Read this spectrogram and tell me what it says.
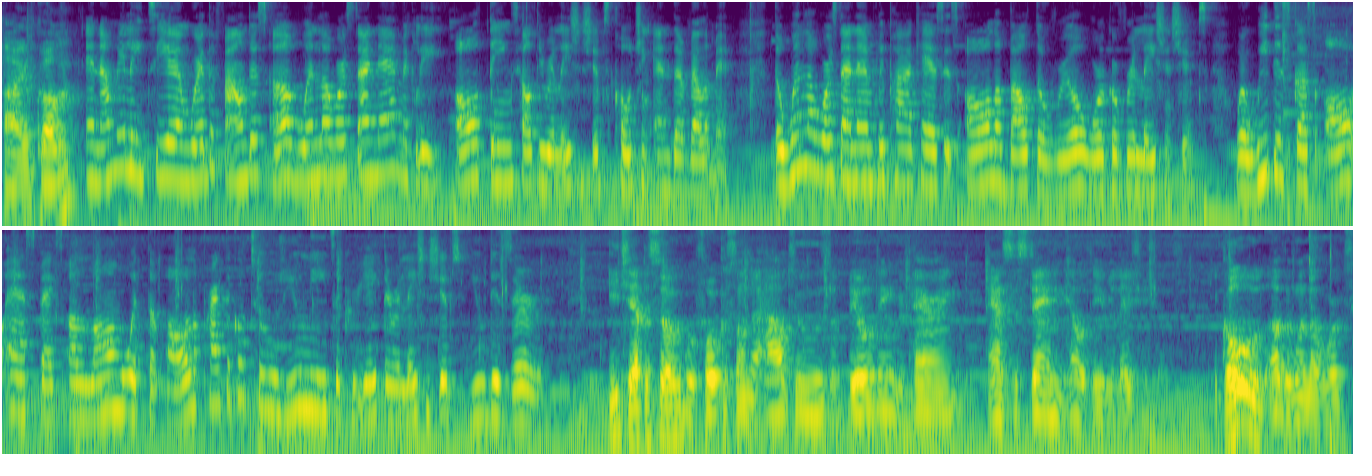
Hi, I'm Cullen. And I'm Elitia, and we're the founders of When Love Works Dynamically, all things healthy relationships, coaching, and development. The When Love Works Dynamically podcast is all about the real work of relationships, where we discuss all aspects along with the, all the practical tools you need to create the relationships you deserve. Each episode will focus on the how to's of building, repairing, and sustaining healthy relationships. The goal of the When Love Works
